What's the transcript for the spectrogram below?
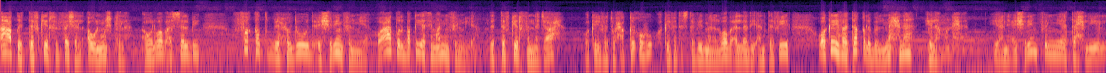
أعطي التفكير في الفشل أو المشكلة أو الوضع السلبي فقط بحدود 20% وأعطي البقية 80% للتفكير في النجاح وكيف تحققه وكيف تستفيد من الوضع الذي أنت فيه وكيف تقلب المحنة إلى منحة. يعني 20% تحليل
